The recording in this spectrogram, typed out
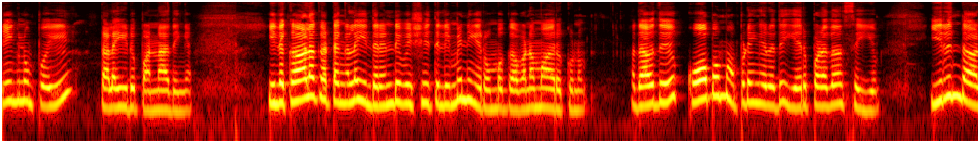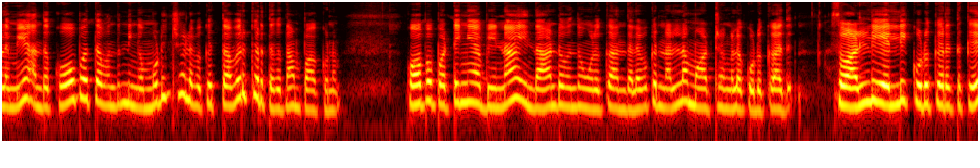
நீங்களும் போய் தலையீடு பண்ணாதீங்க. இந்த காலகட்டங்களில் இந்த ரெண்டு விஷயத்துலையுமே நீங்கள் ரொம்ப கவனமாக இருக்கணும். அதாவது கோபம் அப்படிங்கிறது ஏற்பட தான் செய்யும். இருந்தாலுமே அந்த கோபத்தை வந்து நீங்கள் முடிஞ்ச அளவுக்கு தவிர்க்கிறதுக்கு தான் பார்க்கணும். கோபப்பட்டீங்க அப்படின்னா இந்த ஆண்டு வந்து உங்களுக்கு அந்தளவுக்கு நல்ல மாற்றங்களை கொடுக்காது. ஸோ அள்ளி அள்ளி கொடுக்கறதுக்கு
